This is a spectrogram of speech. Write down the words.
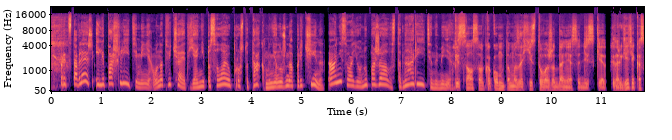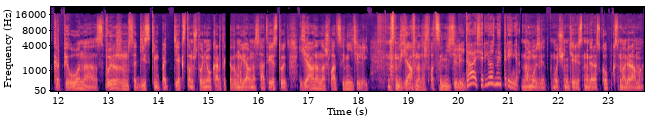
Представляешь? Или пошлите меня. Он отвечает, я не посылаю просто так, мне нужна причина. А они свое, ну, пожалуйста, наорите на меня. Писался какому-то мазохисту в ожидании садистски. Энергетика Скорпиона с выраженным садистским подтекстом, что у него карта к этому явно соответствует, явно нашла ценителей. Явно нашла ценителей. Да, серьезный тренер. На мой взгляд, очень интересный гороскоп, космограмма,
